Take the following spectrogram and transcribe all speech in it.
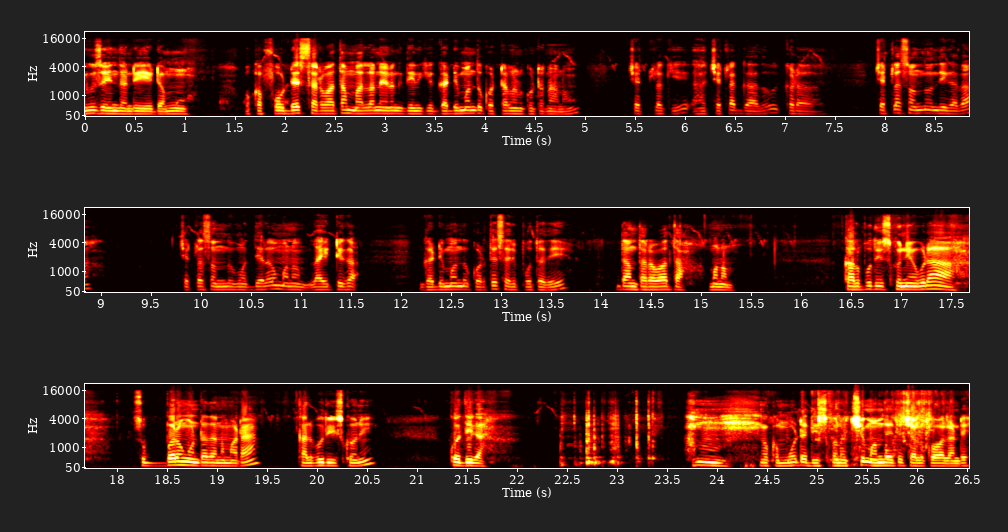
యూజ్ అయిందండి ఈ డమ్ము. ఒక ఫోర్ డేస్ తర్వాత మళ్ళీ నేను దీనికి గడ్డి మందు కొట్టాలనుకుంటున్నాను. చెట్లకి ఆ, చెట్లకు కాదు ఇక్కడ చెట్ల సందు ఉంది కదా. చెట్ల సందు మధ్యలో మనం లైట్గా గడ్డి మందు కొడితే సరిపోతుంది. దాని తర్వాత మనం కలుపు తీసుకుని కూడా శుభ్రంగా ఉంటుంది అన్నమాట కలుపు తీసుకొని కొద్దిగా ఒక మూట తీసుకొని వచ్చి మందు అయితే చల్లుకోవాలండి.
